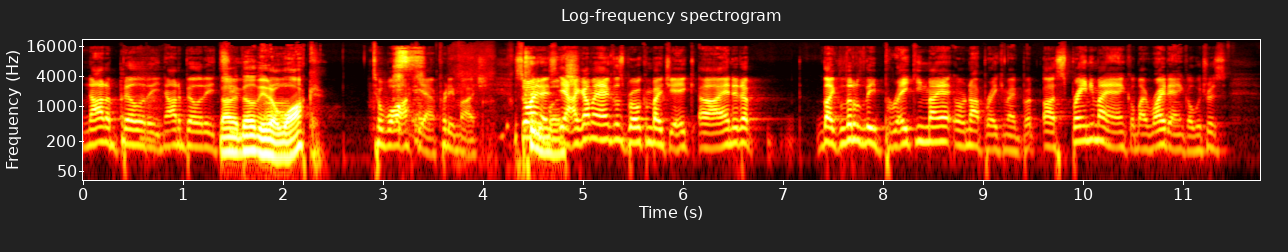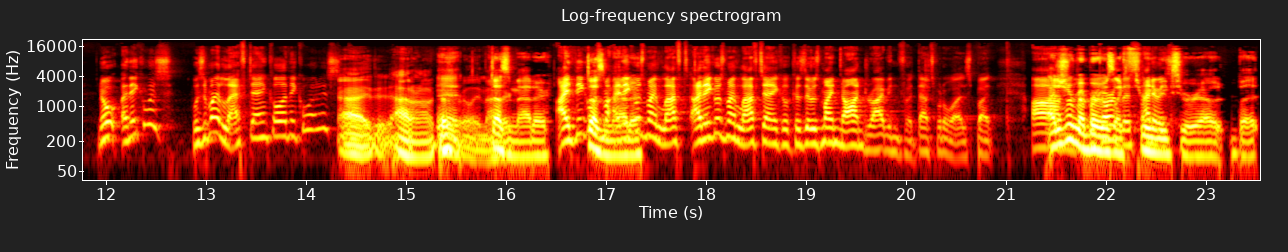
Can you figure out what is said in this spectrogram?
not ability not ability to Not ability to uh, walk. to walk. Yeah, pretty much. So, Pretty anyways, yeah. I got my ankles broken by Jake. Uh, I ended up like literally breaking my or not breaking my but uh, spraining my ankle, my right ankle, which was no, I think it was was it my left ankle? I think it was. I, I don't know. It doesn't It really matter. Doesn't matter. I think it was doesn't my, I think it was my left. I think it was my left ankle because it was my non-driving foot. That's what it was. But um, I just remember it was like three anyways, weeks you were out, but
